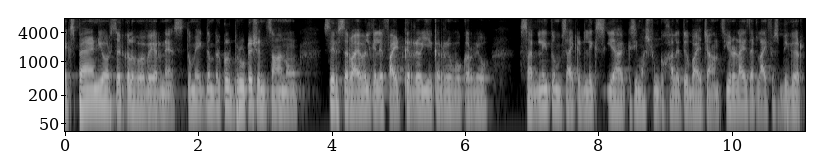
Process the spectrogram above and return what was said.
expand your circle of awareness तुम एकदम बिल्कुल ब्रूटिश इंसान हो सिर्फ़ सर्वाइवल के लिए फाइट कर रहे हो ये कर रहे हो वो कर रहे हो। सडनली तुम साइकेडलिक्स या किसी मशरूम को खा लेते हो by chance you realise that life is bigger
